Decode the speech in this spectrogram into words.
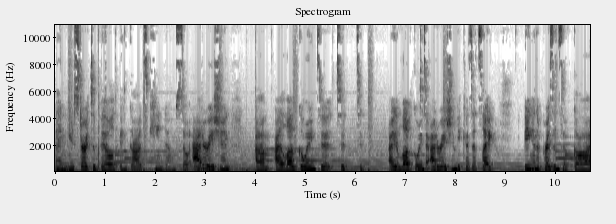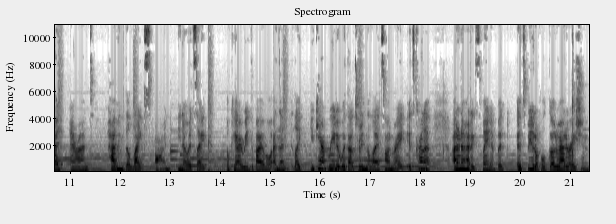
and you start to build in God's kingdom. So adoration, um, I love going to, to, to, I love going to adoration because it's like being in the presence of God and having the lights on. You know, it's like, okay, I read the Bible and then like, you can't read it without turning the lights on, right? It's kind of, I don't know how to explain it, but it's beautiful. Go to adoration.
